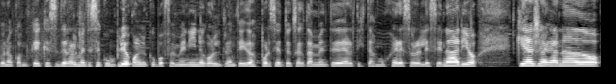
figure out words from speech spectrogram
bueno, con, que, que realmente se cumplió con el cupo femenino, con el 32% exactamente de artistas mujeres sobre el escenario, que haya ganado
